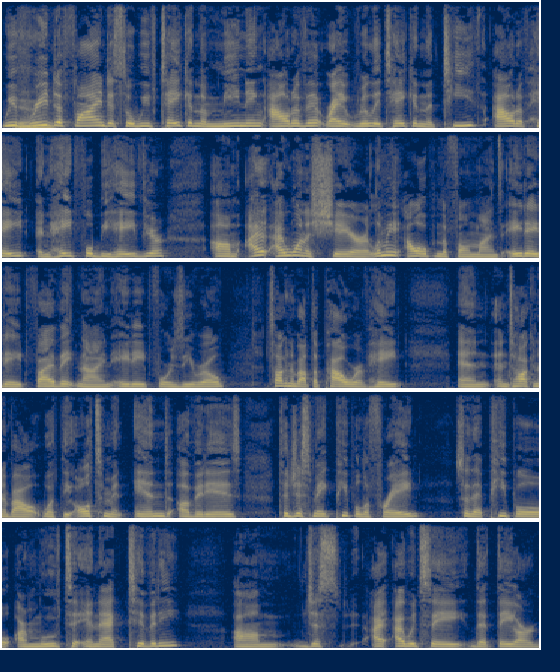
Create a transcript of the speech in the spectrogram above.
We've redefined it, so we've taken the meaning out of it, right? Really taken the teeth out of hate and hateful behavior. Um, I, I want to share. Let me. I'll open the phone lines 888-589-8840. Talking about the power of hate and and talking about what the ultimate end of it is to just make people afraid, so that people are moved to inactivity. Um, just I, I would say that they are.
